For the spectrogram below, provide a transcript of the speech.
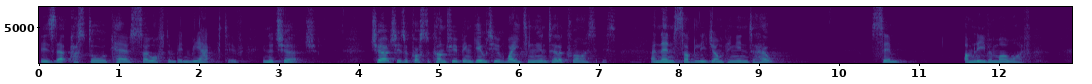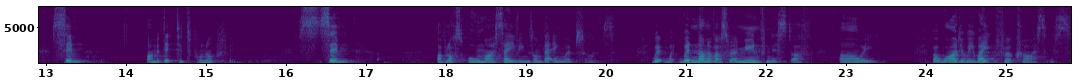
is that pastoral care has so often been reactive in the church. Churches across the country have been guilty of waiting until a crisis and then suddenly jumping in to help. Sim, I'm leaving my wife. Sim, I'm addicted to pornography. Sim, I've lost all my savings on betting websites. We're, we're, none of us are immune from this stuff, are we? But why do we wait for a crisis?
